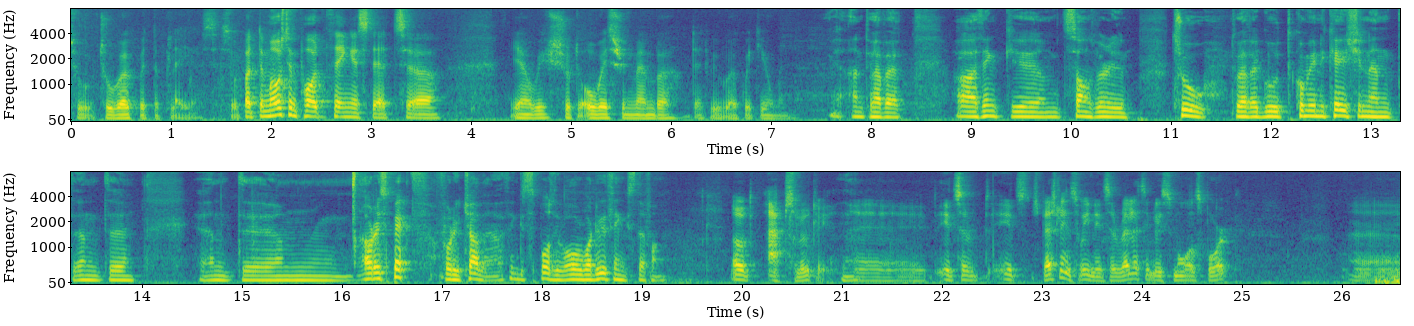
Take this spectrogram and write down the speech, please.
to, to work with the players. So, but the most important thing is that uh, yeah, we should always remember that we work with human. Yeah, and to have a, uh, I think um, it sounds very true to have a good communication and and uh, and um, a respect for each other. I think it's possible. Or what do you think, Stefan? Oh, absolutely. Yeah. Uh, it's a, it's especially in Sweden. It's a relatively small sport. Uh,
